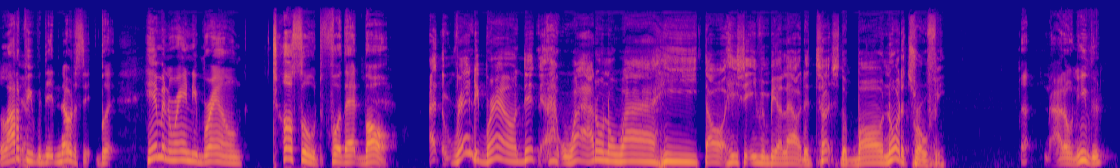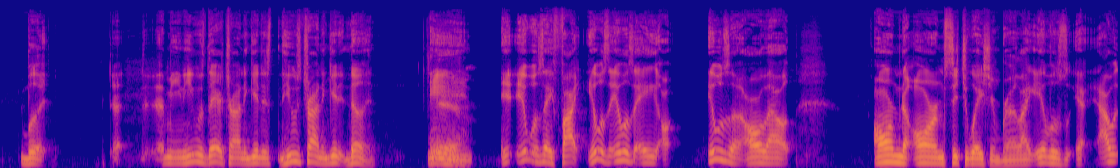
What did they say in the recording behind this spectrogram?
A lot of Yeah. people didn't notice it, but him and Randy Brown tussled for that ball. I, Randy Brown didn't. why I don't know why he thought he should even be allowed to touch the ball nor the trophy. I don't either, but uh, I mean, he was there trying to get his. He was trying to get it done, Yeah. and it, it was a fight. It was it was a it was an all out arm to arm situation, bro. Like it was. I was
